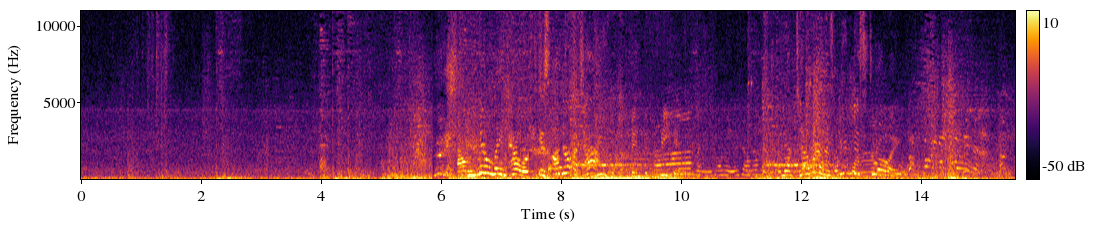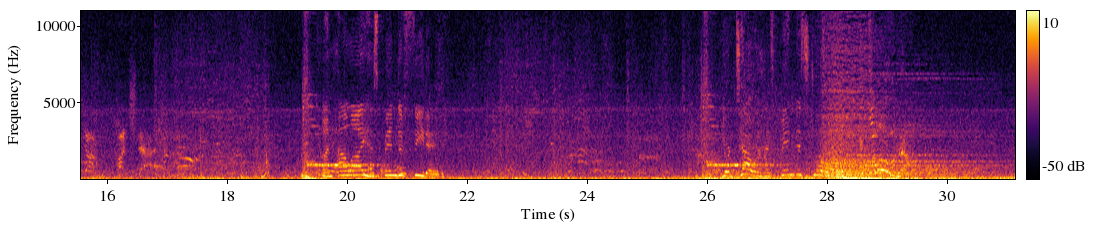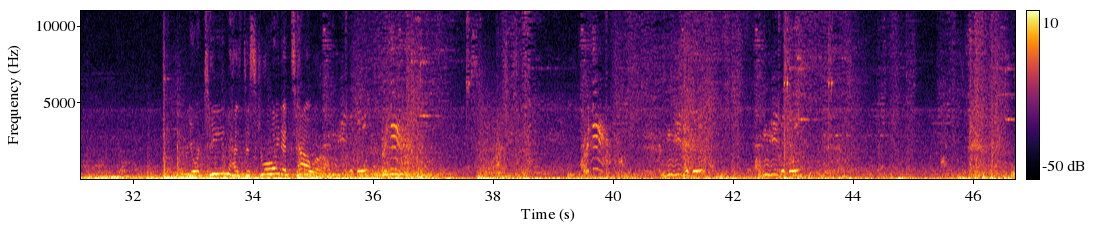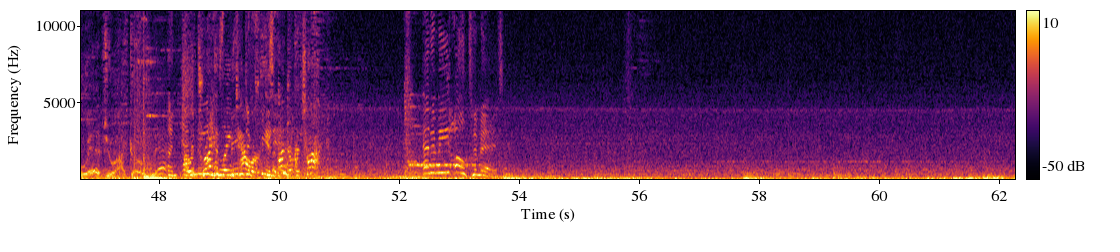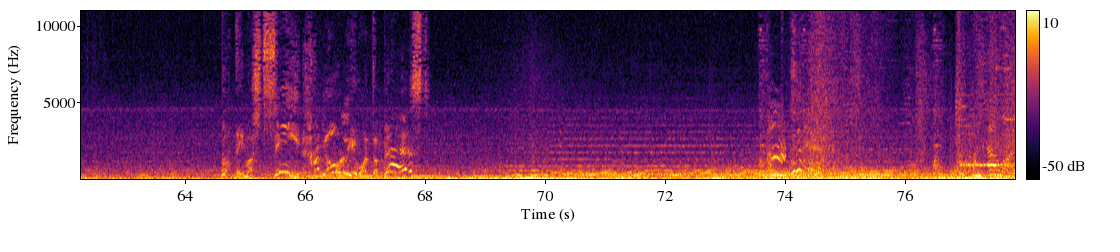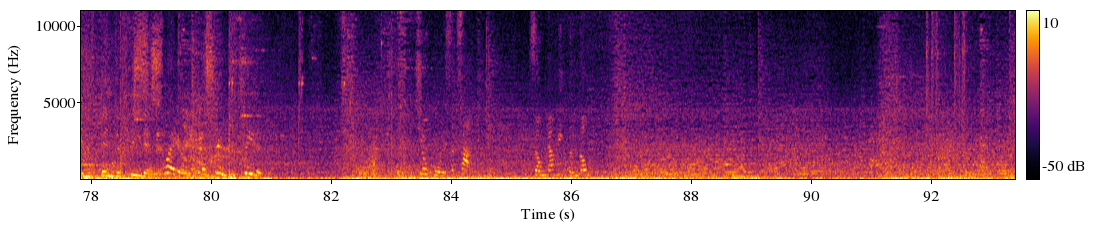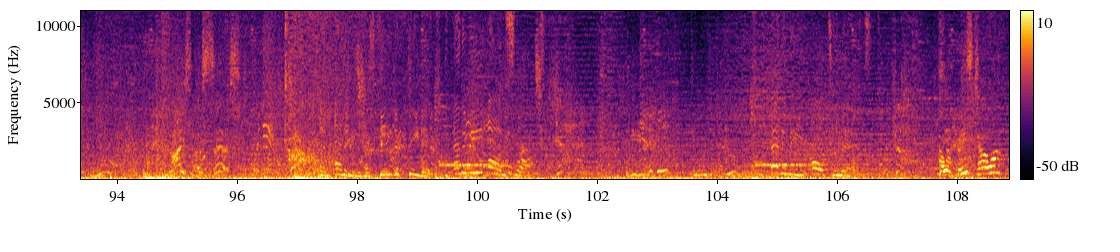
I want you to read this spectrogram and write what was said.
Our middle lane tower is under You attack. have been defeated. Tower has been destroyed. An ally has been defeated. Your tower has been destroyed. Your team has destroyed a tower. Under attack. Enemy ultimate. But they must see I only want the best.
